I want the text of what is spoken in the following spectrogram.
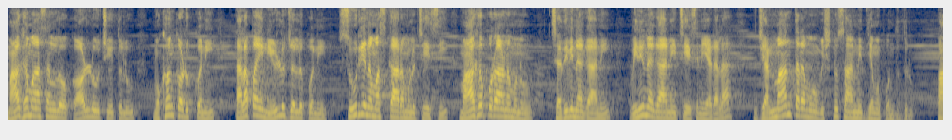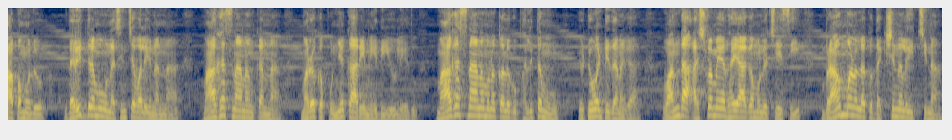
మాఘమాసంలో కాళ్ళు చేతులు ముఖం కడుక్కొని తలపై నీళ్ళు జల్లుకొని సూర్య నమస్కారములు చేసి మాఘపురాణమును చదివిన గాని వినిన గాని చేసిన ఎడల జన్మాంతరము విష్ణు సాన్నిధ్యము పొందుదురు. పాపములు దరిద్రము నశించవలయునన్న మాఘస్నానం కన్నా మరొక పుణ్యకార్యమేదియూ లేదు. మాఘస్నానమును కలుగు ఫలితము ఎటువంటిదనగా వంద అశ్వమేధయాగములు చేసి బ్రాహ్మణులకు దక్షిణలు ఇచ్చిన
